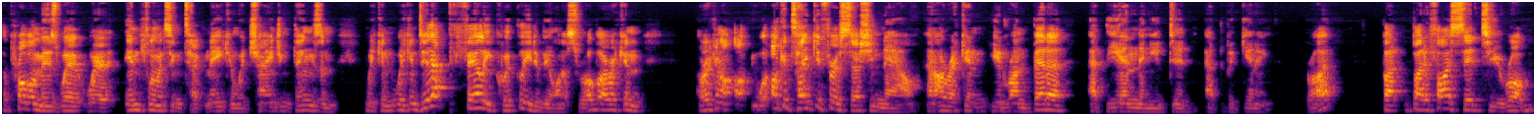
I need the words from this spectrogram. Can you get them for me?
the problem is we're, we're influencing technique and we're changing things, and we can we can do that fairly quickly. To be honest, Rob, I reckon I reckon I, I could take you for a session now, and I reckon you'd run better at the end than you did at the beginning, right? But but if I said to you, Rob,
